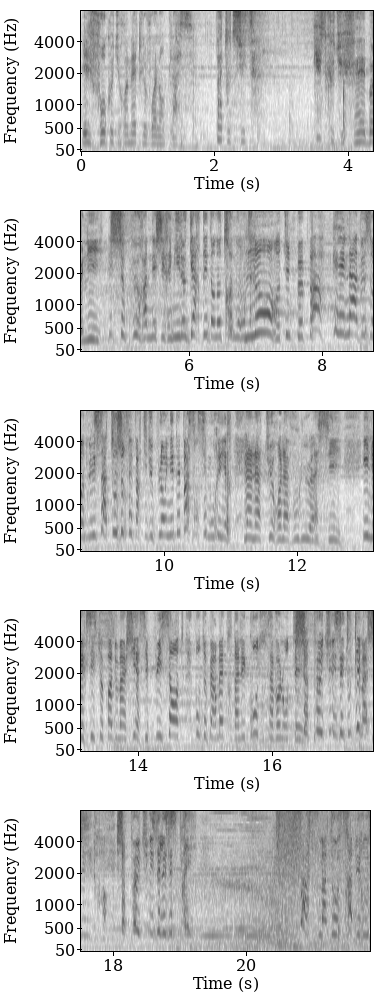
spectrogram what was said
Il faut que tu remettes le voile en place. Pas tout de suite. Qu'est-ce que tu fais, Bonnie? Je peux ramener Jérémy, le garder dans notre monde. Non, tu ne peux pas Elena a besoin de lui, ça a toujours fait partie du plan, il n'était pas censé mourir. La nature en a voulu ainsi. Il n'existe pas de magie assez puissante pour te permettre d'aller contre sa volonté. Je peux utiliser toutes les magies. Je peux utiliser les esprits. Phasmatos Raverus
